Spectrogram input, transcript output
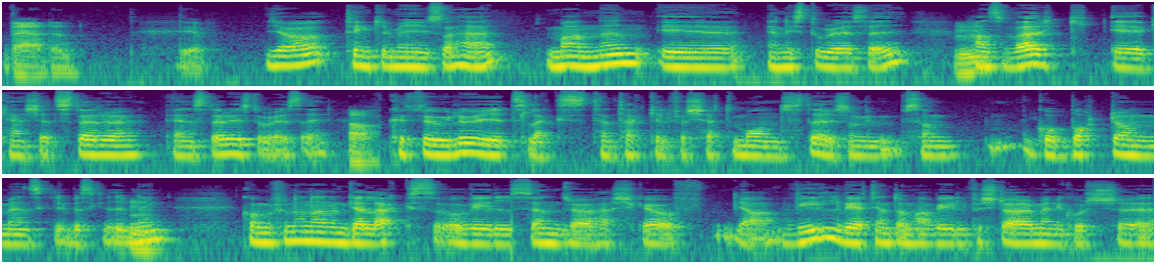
världen? Det, Jag tänker mig så här. Mannen är en historia i sig. Mm, Hans verk är kanske ett större, en större historia i sig. Ja. Cthulhu är ett slags tentakelförsett monster som, som går bortom mänsklig beskrivning. Mm. Kommer från en annan galax och vill söndra och härska och ja, vill vet jag inte om han vill förstöra människors eh,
